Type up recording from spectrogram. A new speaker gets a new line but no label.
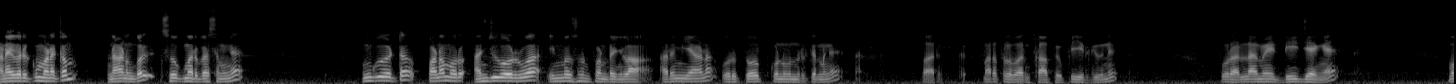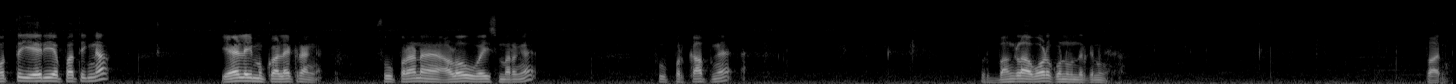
அனைவருக்கும் வணக்கம். நான் உங்கள் சிவகுமார் பேசுகிறேங்க உங்கள்கிட்ட பணம் ஒரு அஞ்சு கோடி ரூபா இன்வெஸ்ட்மெண்ட் பண்ணுறீங்களா அருமையான ஒரு தோப்பு கொண்டு வந்திருக்கிறேங்க பாருங்க மரத்தில் பாருங்க காப்பு எப்படி இருக்குதுன்னு. பூரா எல்லாமே டிஜேங்க மொத்த ஏரியா பார்த்தீங்கன்னா ஏழை முக்கால் ஏக்கராங்க. சூப்பரான அளவு வயசு மரங்க. சூப்பர் காப்புங்க. ஒரு பங்களாவோடு கொண்டு வந்திருக்கணுங்க பாருங்க.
